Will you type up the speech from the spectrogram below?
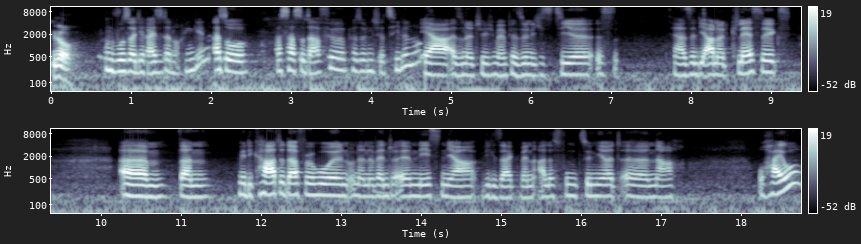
Genau. Und wo soll die Reise dann noch hingehen? Also, was hast du da für persönliche Ziele noch? Ja, also natürlich mein persönliches Ziel ist, ja, sind die Arnold Classics. Ähm, dann mir die Karte dafür holen und dann eventuell im nächsten Jahr, wie gesagt, wenn alles funktioniert, äh, nach Ohio,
